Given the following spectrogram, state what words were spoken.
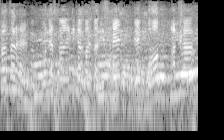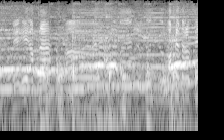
कल्चर है, वो नेशनलिटी का कल्चर इसमें एक बहुत अच्छा ये अपना अपने तरफ़ से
